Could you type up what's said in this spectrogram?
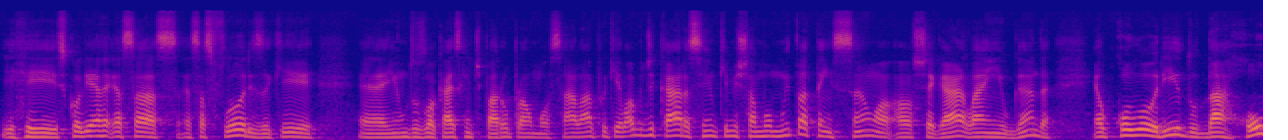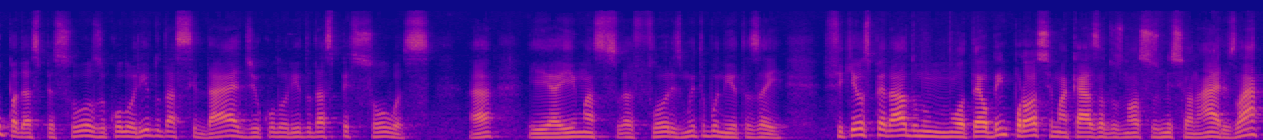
e, e escolhi essas, essas flores aqui é, em um dos locais que a gente parou para almoçar lá, porque logo de cara, assim, o que me chamou muito a atenção ao, ao, chegar lá em Uganda é o colorido da roupa das pessoas, o colorido da cidade, o colorido das pessoas. Tá? E aí umas uh, flores muito bonitas aí. Fiquei hospedado num hotel bem próximo à casa dos nossos missionários lá,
